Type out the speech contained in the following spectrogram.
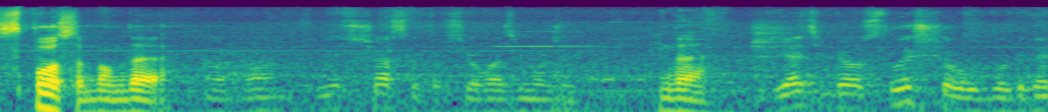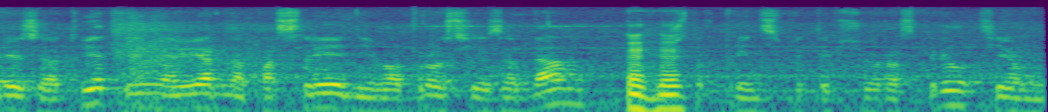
способом, да. Ага. Ну, сейчас это все возможно. Да. Я тебя услышал, благодарю за ответ. И, наверное, последний вопрос я задам, угу. что, в принципе, ты все раскрыл тему.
